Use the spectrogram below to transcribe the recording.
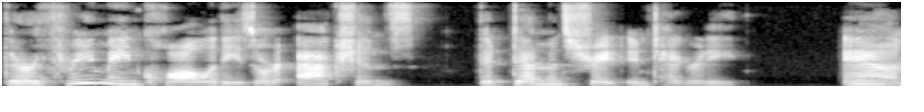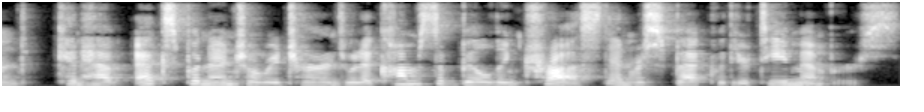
there are three main qualities or actions that demonstrate integrity and can have exponential returns when it comes to building trust and respect with your team members.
